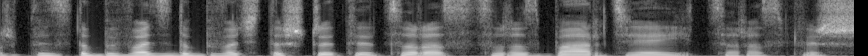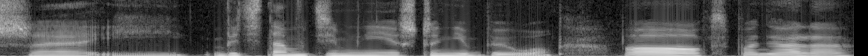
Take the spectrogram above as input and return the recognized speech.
żeby zdobywać, zdobywać te szczyty coraz, coraz bardziej, coraz wyższe i być tam, gdzie mnie jeszcze nie było. O, wspaniale.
